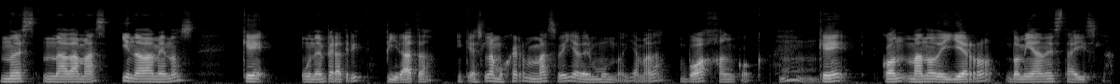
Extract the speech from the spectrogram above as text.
no es nada más y nada menos que una emperatriz pirata y que es la mujer más bella del mundo, llamada Boa Hancock Mm. que con mano de hierro dominan esta isla.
